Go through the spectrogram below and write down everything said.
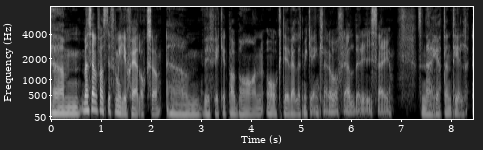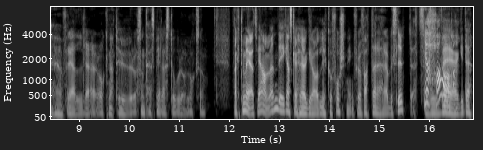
Ehm, men sen fanns det familjeskäl också. Ehm, vi fick ett par barn och det är väldigt mycket enklare att vara förälder i Sverige. Så närheten till eh, föräldrar och natur och sånt här spelar stor roll också. Faktum är att vi använde i ganska hög grad lyckoforskning för att fatta det här beslutet. Så Jaha. vi vägde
